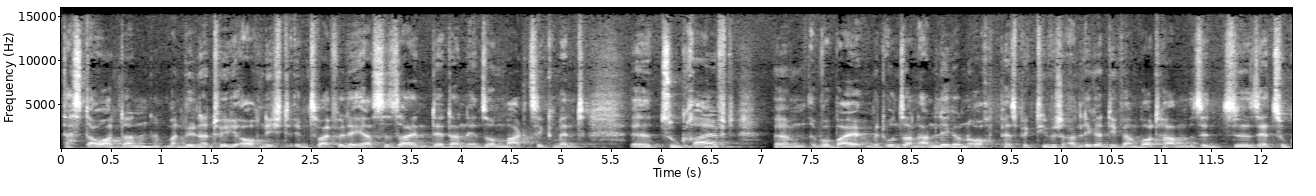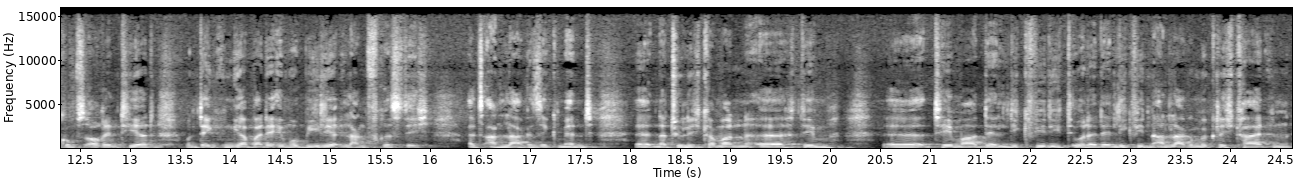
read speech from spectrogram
Das dauert dann. Man will natürlich auch nicht im Zweifel der Erste sein, der dann in so einem Marktsegment äh, zugreift. Ähm, wobei mit unseren Anlegern, auch perspektivische Anleger, die wir an Bord haben, sind äh, sehr zukunftsorientiert und denken ja bei der Immobilie langfristig als Anlagesegment. Äh, natürlich kann man äh, dem äh, Thema der Liquidität oder der liquiden Anlagemöglichkeiten,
